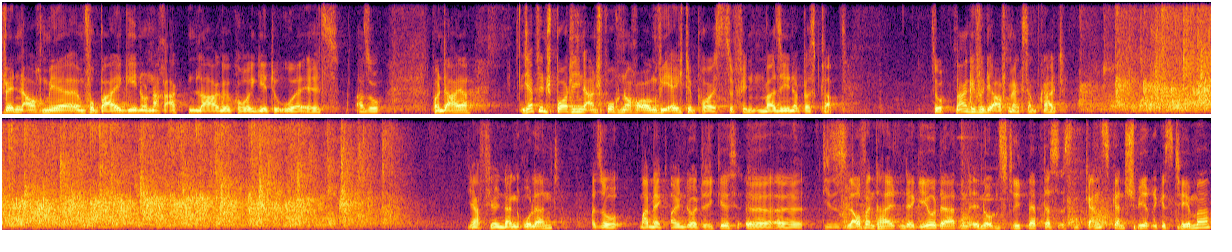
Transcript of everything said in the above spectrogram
wenn auch mehr im Vorbeigehen und nach Aktenlage korrigierte URLs. Also von daher, ich habe den sportlichen Anspruch, noch irgendwie echte Poise zu finden. Mal sehen, ob das klappt. So, danke für die Aufmerksamkeit. Ja, vielen Dank, Roland. Also man merkt eindeutig, äh, äh dieses Laufenthalten der Geodaten in OpenStreetMap, das ist ein ganz, ganz schwieriges Thema.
